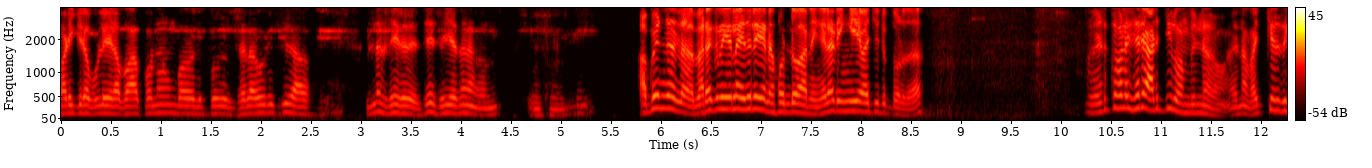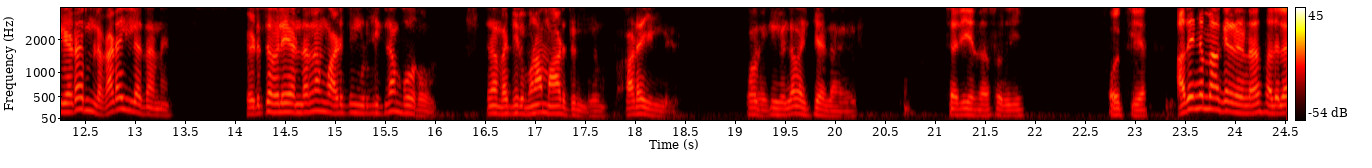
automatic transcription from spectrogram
படிக்கிற பிள்ளைகளை பார்க்கணும் செலவுக்கு என்ன செய்யறது செய்ய தான் அப்ப என்ன? எல்லாம் இதுல என்ன கொண்டு வரீங்க இல்லாட்டி இங்கேயே வச்சுட்டு போறதா? எடுத்த வேலையை சரி அடிச்சிடுவோம் பின்னரும் ஏன்னா வைக்கிறதுக்கு இடம் இல்லை கடை இல்லை தானே. எடுத்த வேலையாக இருந்தாலும் நம்ம அடிச்சு முடிச்சுட்டு தான் போகிறோம் ஏன்னா வச்சுட்டு போனால் மாடு தின்னு கடை இல்லை. இல்லை வைக்கல. சரி என்ன சரி. ஓகே. அது என்ன மார்க்கெட் என்ன அதுல?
